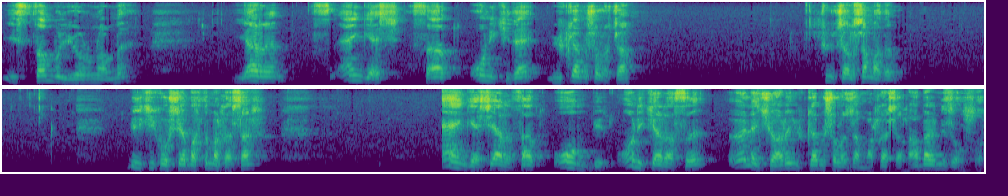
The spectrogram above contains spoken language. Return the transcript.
İstanbul yorumlarını yarın en geç saat 12'de yüklemiş olacağım. Çünkü çalışamadım. Bir iki koşuya baktım arkadaşlar. En geç yarın saat 11-12 arası öğle civarı yüklemiş olacağım arkadaşlar. Haberiniz olsun.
